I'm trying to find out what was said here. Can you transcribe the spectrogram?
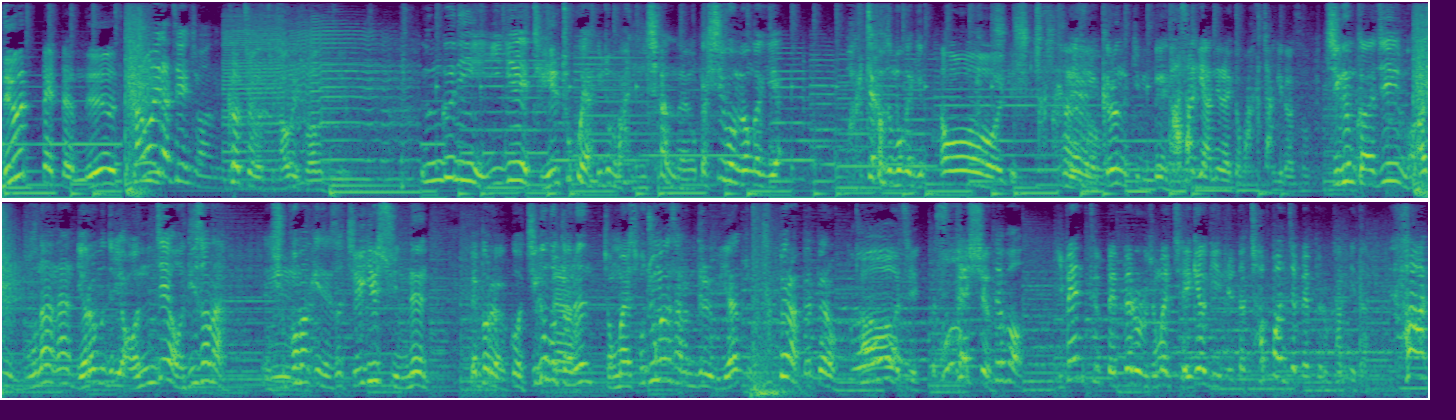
느 늪, 빼빼, 늪. 강호이가 제일 좋아하는 거. 그렇죠, 그렇죠. 강호이 좋아하거든요. 은근히 이게 제일 초코 양이 좀 많지 않나요? 딱 씹으면 뭔가 이게 확짝하면서 뭔가 이게 어 이렇게 씩씩하면서. 네, 그런 느낌인데. 바삭이 아니라 이렇게 막작이라서. 지금까지 뭐 아주 무난한 여러분들이 언제 어디서나 음. 슈퍼마켓에서 즐길 수 있는 빼빼로였고 지금부터는 정말 소중한 사람들을 위한 좀 특별한 빼빼로. 아 그렇지. special. 대박. 이벤트 빼빼로로 정말 제격인 일단 첫 번째 빼빼로 갑니다. 핫!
